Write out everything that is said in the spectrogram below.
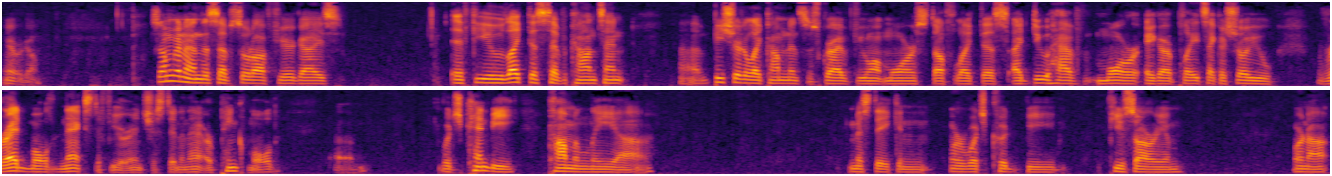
There we go. So I'm going to end this episode off here, guys. If you like this type of content, uh, be sure to like, comment, and subscribe if you want more stuff like this. I do have more agar plates. I could show you red mold next if you're interested in that, or pink mold, um, which can be commonly uh, mistaken, or which could be fusarium, or not.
